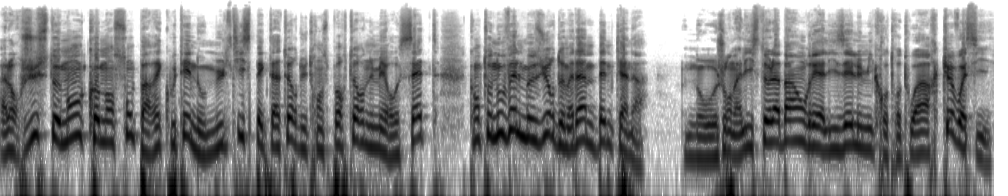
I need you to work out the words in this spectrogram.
Alors justement, commençons par écouter nos multispectateurs du transporteur numéro 7 quant aux nouvelles mesures de madame Benkana. Nos journalistes là-bas ont réalisé le micro-trottoir que voici.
